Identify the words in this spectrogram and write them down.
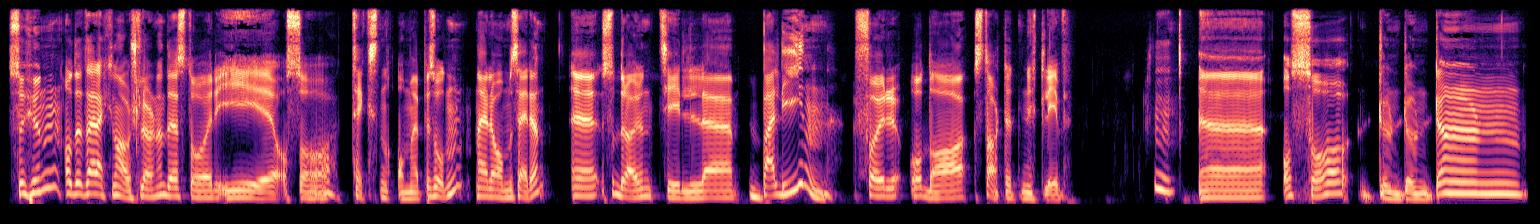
Så hun, og dette er ikke noe avslørende, det står i også teksten om episoden, eller om serien, eh, så drar hun til eh, Berlin for å da starte et nytt liv. Eh, og så, dun, dun, dun,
